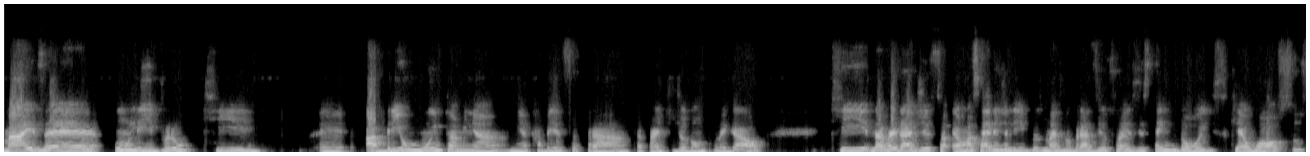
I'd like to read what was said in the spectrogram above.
mas é um livro que é, abriu muito a minha, minha cabeça para a parte de odonto legal, que na verdade é uma série de livros, mas no Brasil só existem dois, que é o Ossos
